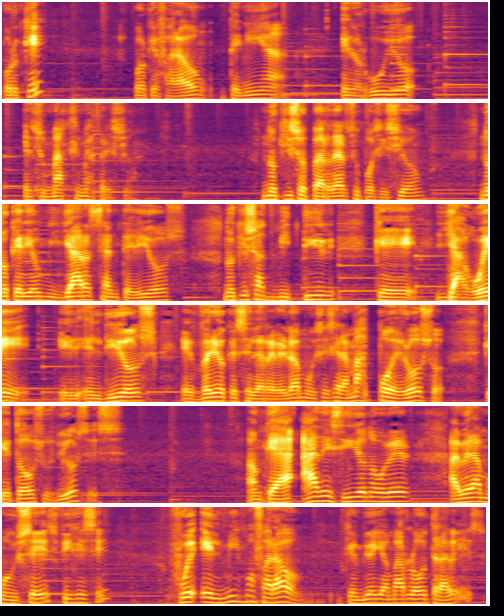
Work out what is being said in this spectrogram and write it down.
¿Por qué? Porque Faraón tenía el orgullo en su máxima expresión. No quiso perder su posición, no quería humillarse ante Dios, no quiso admitir que Yahweh, el, Dios hebreo que se le reveló a Moisés, era más poderoso que todos sus dioses. Aunque ha, ha decidido no volver a ver a Moisés, fíjese, fue el mismo faraón que envió a llamarlo otra vez.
